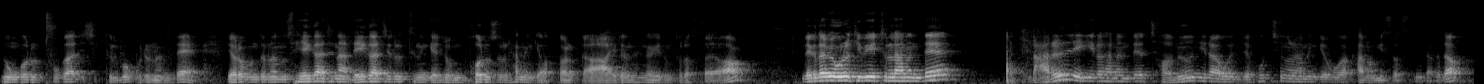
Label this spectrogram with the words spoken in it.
농구를 두 가지씩 들고 그러는데 여러분들은 세 가지나 네 가지를 드는 게 좀 버릇을 하는 게 어떨까 이런 생각이 좀 들었어요. 네, 그 다음에 오늘 디베이트를 하는데 나를 얘기를 하는데 저는이라고 이제 호칭을 하는 경우가 간혹 있었습니다. 그죠?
